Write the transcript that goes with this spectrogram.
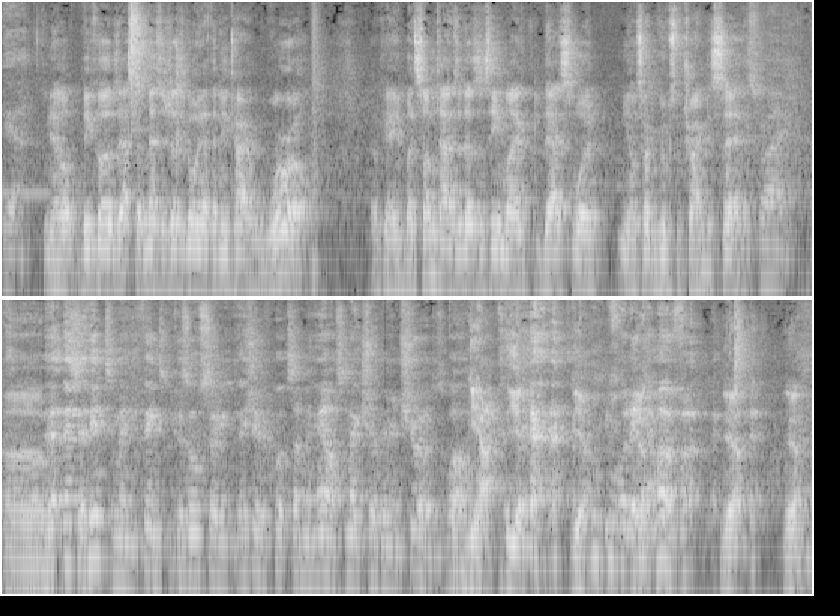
Yeah. You know, because that's a message that's going out to the entire world. Okay, but sometimes it doesn't seem like that's what you know certain groups are trying to say. That's right. Um, That- That's a hint to many things because also they should have put something else. Make sure they're insured as well. yeah, yeah, yeah. Before they yeah. come over. yeah, yeah.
